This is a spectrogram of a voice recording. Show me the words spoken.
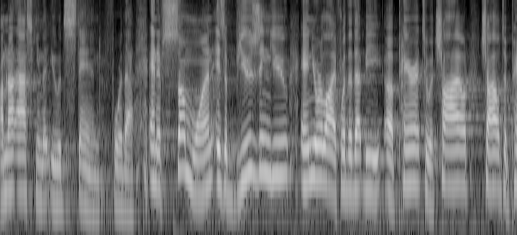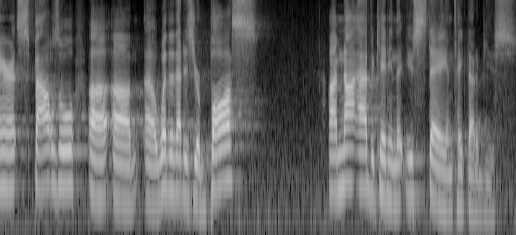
I'm not asking that you would stand for that. And if someone is abusing you in your life, whether that be a parent to a child, child to parent, spousal, uh, uh, uh, whether that is your boss, I'm not advocating that you stay and take that abuse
